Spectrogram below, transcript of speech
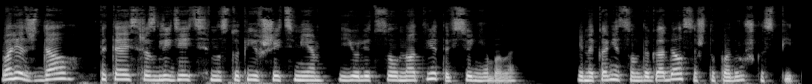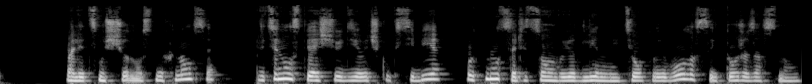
Валет ждал, пытаясь разглядеть в наступившей тьме ее лицо, но ответа все не было. И, наконец, он догадался, что подружка спит. Валет смущенно усмехнулся, притянул спящую девочку к себе, уткнулся лицом в ее длинные теплые волосы и тоже заснул.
